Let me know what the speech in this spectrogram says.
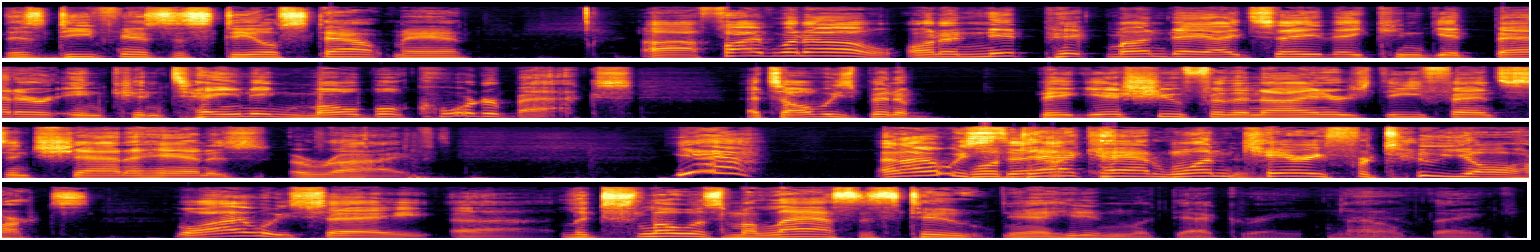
this defense is still stout, man. Uh, 510 on a nitpick Monday, I'd say they can get better in containing mobile quarterbacks. That's always been a big issue for the Niners defense since Shanahan has arrived. Yeah. And I always Well, say, Dak had one carry for two yards. well, I always say, uh, Looked slow as molasses, too. yeah, he didn't look that great, I don't think.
